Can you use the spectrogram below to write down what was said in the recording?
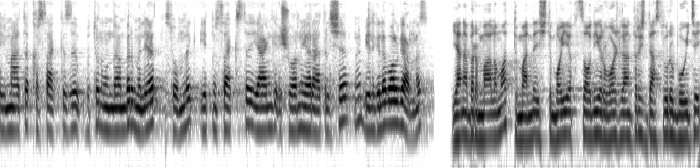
qiymati 48,1 milliard so'mlik yetmish sakkizta yangi ish o'rni yaratilishini belgilab olganmiz. Yana bir ma'lumot tumanni ijtimoiy iqtisodiy rivojlantirish dasturi bo'yicha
